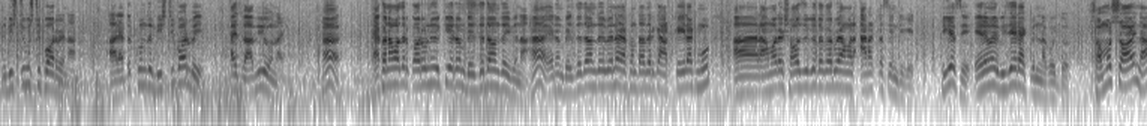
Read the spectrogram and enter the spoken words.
যে বৃষ্টি বৃষ্টি পড়বে না। আর এতক্ষণ যে বৃষ্টি পড়বে, আজ ভাবিও নাই। হ্যাঁ এখন আমাদের করণীয় কি এরকম বেচতে দেওয়া যাইবে না। হ্যাঁ এরকম বেচতে দেওয়া যাইবে না, এখন তাদেরকে আটকেই রাখব আর আমারে সহযোগিতা করবে আমার আর একটা সিন্ডিকেট ঠিক আছে? এরমের ভিজিয়ে রাখবেন না কই তোর। সমস্যা হয় না,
